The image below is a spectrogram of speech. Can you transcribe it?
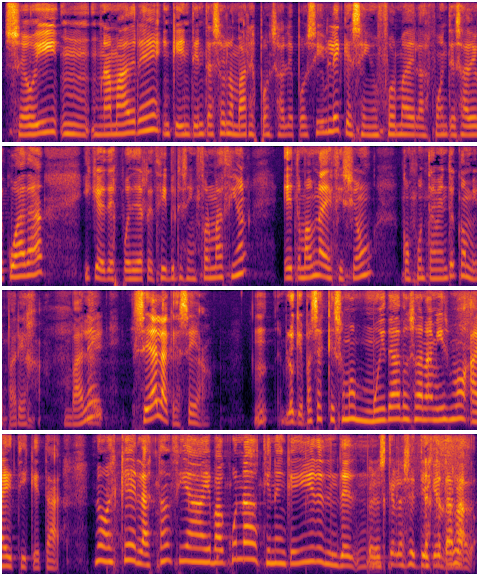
Soy mm, una madre que intenta ser lo más responsable posible, que se informa de las fuentes adecuadas y que después de recibir esa información he tomado una decisión conjuntamente con mi pareja, ¿vale? Sea la que sea. Mm, Lo que pasa es que somos muy dados ahora mismo a etiquetar. No, es que lactancia y vacunas tienen que ir de, Pero es que las etiquetas la-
